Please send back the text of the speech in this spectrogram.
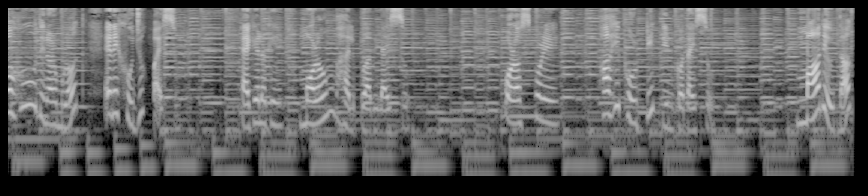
বহু দিনৰ মূৰত এনে সুযোগ পাইছো। একেলগে মৰম ভাল পোৱা বিলাইছো। পৰস্পৰে হাঁহি ফূৰ্তিত দিন কটাইছো। মা দেউতাক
